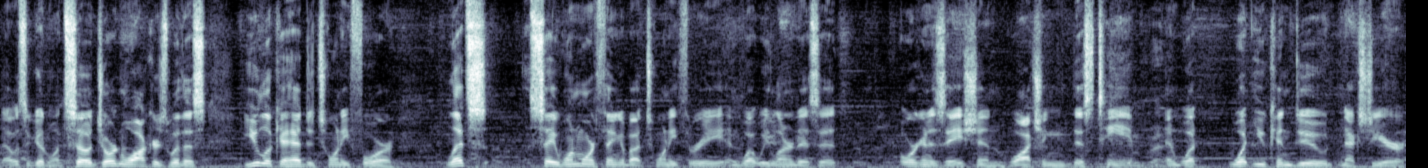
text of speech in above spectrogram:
That was a good one. So Jordan Walker's with us. You look ahead to 24. Let's say one more thing about 23 and what we learned as an organization watching this team and what what you can do next year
